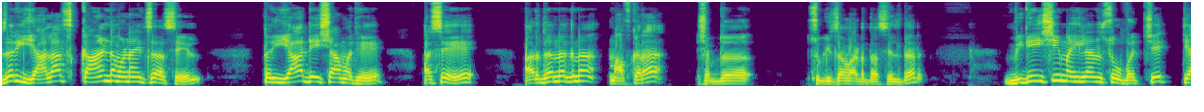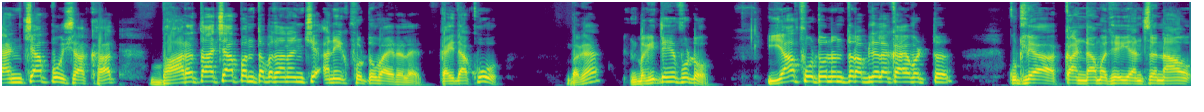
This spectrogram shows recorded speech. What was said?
जर यालाच कांड म्हणायचं असेल तर या देशामध्ये असे अर्धनग्न माफ करा शब्द चुकीचा वाटत असेल तर विदेशी महिलांसोबतचे त्यांच्या पोशाखात भारताच्या पंतप्रधानांचे अनेक फोटो व्हायरल आहेत. काही दाखवू? बघा बघितले हे फोटो? या फोटो नंतर आपल्याला काय वाटतं? कुठल्या कांडामध्ये यांचं नाव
